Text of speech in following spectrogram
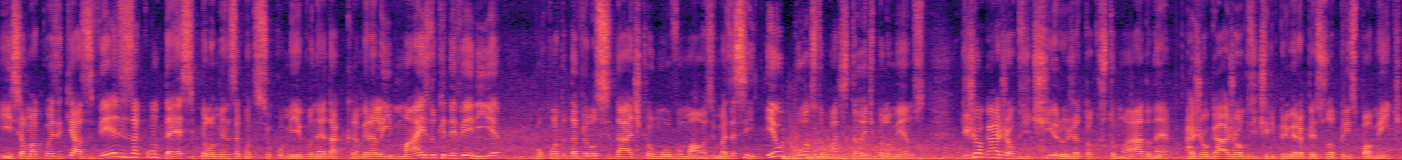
E isso é uma coisa que às vezes acontece, pelo menos aconteceu comigo, né? Da câmera ler mais do que deveria por conta da velocidade que eu movo o mouse. Mas assim, eu gosto bastante, pelo menos, de jogar jogos de tiro. Eu já tô acostumado, né? A jogar jogos de tiro em primeira pessoa, principalmente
